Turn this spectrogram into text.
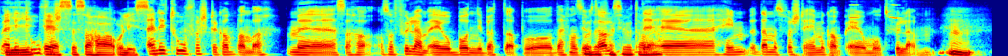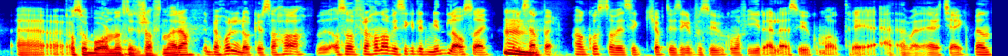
i ESE, EC, Saha og Lise. Enn de to første kampene da, med Saha. Altså Fulham er jo bånn i bøtta på defensive tall. Det er heim, deres første heimekamp er jo mot Fulham. Mm. Eh, Og så Bournemouth nyttårsaften der, ja. Beholder dere Saha? Altså, for han har vi sikkert litt midler også, for Mm. eksempel. Han vi, kjøpte vi sikkert for 7,4 eller 7,3, jeg, vet ikke jeg. Men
